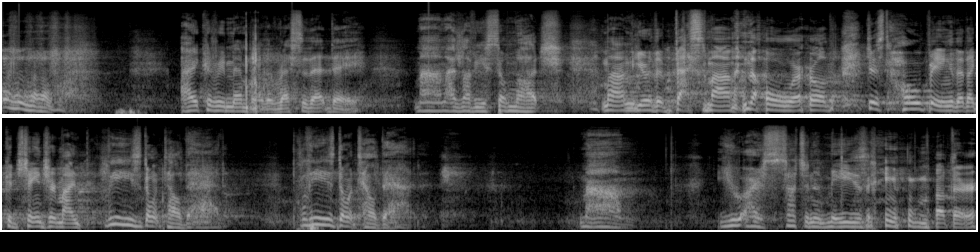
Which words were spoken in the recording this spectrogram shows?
Oh, I could remember the rest of that day. Mom, I love you so much. Mom, you're the best mom in the whole world. Just hoping that I could change her mind. Please don't tell dad. Please don't tell dad. Mom, you are such an amazing mother,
